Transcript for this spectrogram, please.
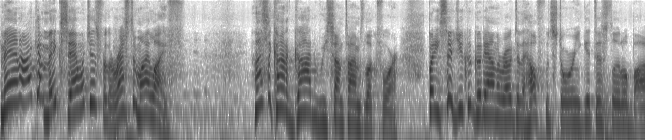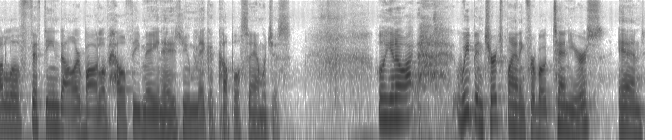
man, I can make sandwiches for the rest of my life. That's the kind of God we sometimes look for. But he said you could go down the road to the health food store and you get this little bottle of $15 bottle of healthy mayonnaise and you make a couple sandwiches. Well, you know, I, we've been church planting for about 10 years, and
